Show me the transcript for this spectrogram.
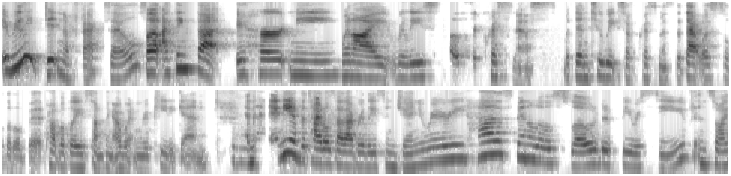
it really didn't affect sales, but I think that it hurt me when I released Christmas within two weeks of Christmas that that was a little bit probably something I wouldn't repeat again. Mm-hmm. And then any of the titles that I've released in January has been a little slow to be received. And so I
